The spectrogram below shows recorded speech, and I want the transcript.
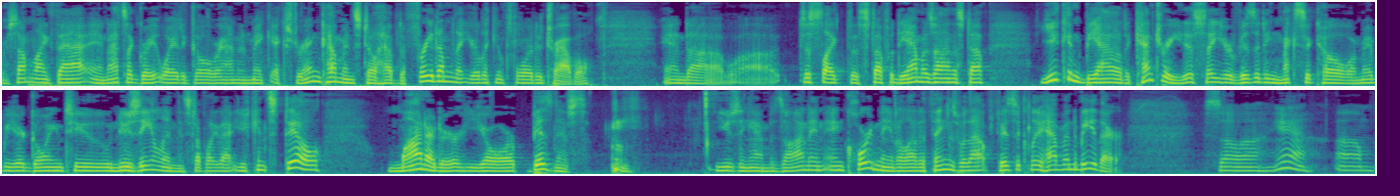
or something like that. And that's a great way to go around and make extra income and still have the freedom that you're looking for to travel. And uh, uh, just like the stuff with the Amazon and stuff, you can be out of the country. Just say you're visiting Mexico or maybe you're going to New Zealand and stuff like that. You can still monitor your business using Amazon and, and coordinate a lot of things without physically having to be there. So, uh, yeah. Um,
